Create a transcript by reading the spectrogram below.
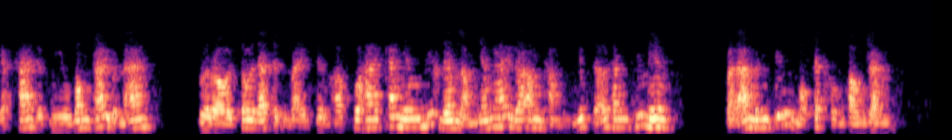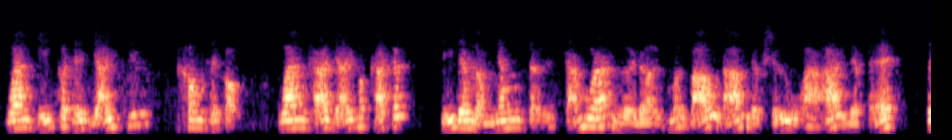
gặt hái được nhiều bông trái bình an. Vừa rồi tôi đã trình bày trường hợp của hai cá nhân biết đem lòng nhân ái ra âm thầm giúp đỡ thanh thiếu niên. Và đã minh chứng một cách hùng hồn rằng quan chỉ có thể giải chứ không thể cọt. Quan khả giải bất khả kết chỉ đem lòng nhân từ cảm hóa người đời mới bảo đảm được sự hòa ái đẹp đẽ tế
